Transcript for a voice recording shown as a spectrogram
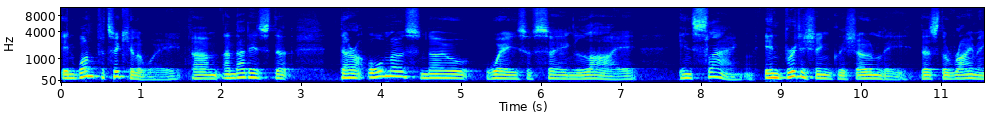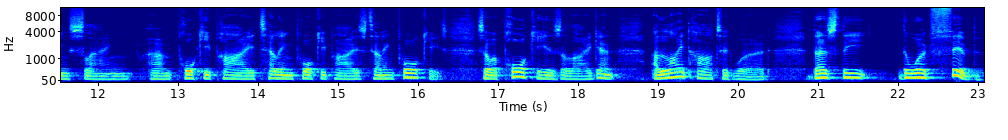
in one particular way, um, and that is that there are almost no ways of saying lie in slang. In British English only, there's the rhyming slang, um, porky pie, telling porky pies, telling porkies. So a porky is a lie. Again, a light-hearted word. There's the, the word fib,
